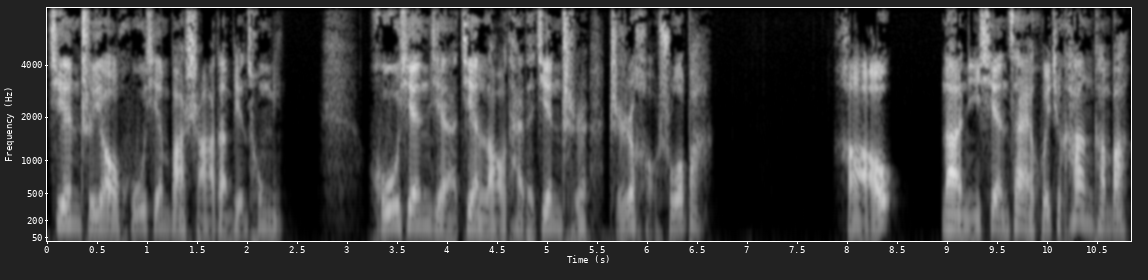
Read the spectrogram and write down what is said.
坚持要狐仙把傻蛋变聪明。狐仙家见老太太坚持，只好说罢。好，那你现在回去看看吧。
